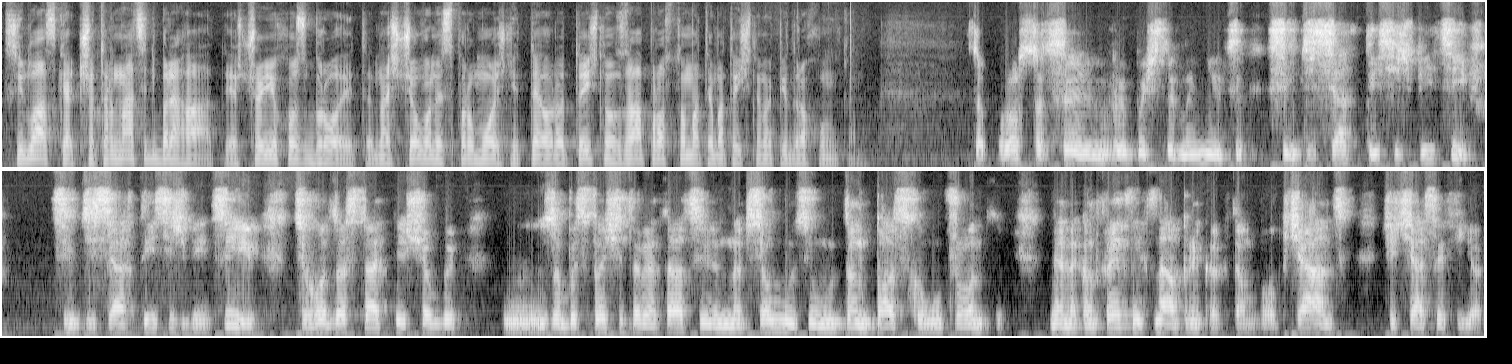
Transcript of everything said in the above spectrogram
Скажіть, будь ласка, 14 бригад, якщо їх озброїти, на що вони спроможні? Теоретично за просто математичними підрахунками. То просто це, вибачте мені, це 70 тисяч бійців. 70 тисяч бійців. Цього достатньо, щоб забезпечити ротацію на всьому цьому Донбаському фронті. Не на конкретних напрямках, там Вовчанськ чи час ефір,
